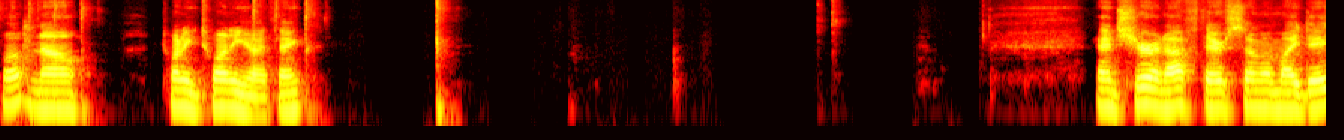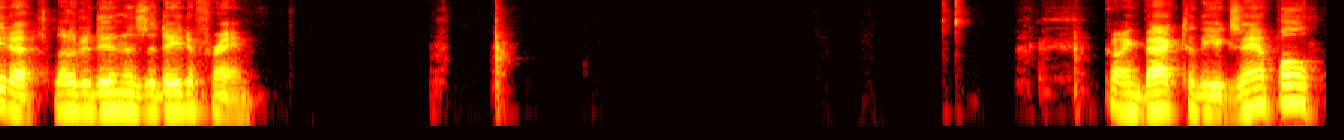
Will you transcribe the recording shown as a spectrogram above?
Well, no, 2020, I think. And sure enough, there's some of my data loaded in as a data frame. Going back to the example,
